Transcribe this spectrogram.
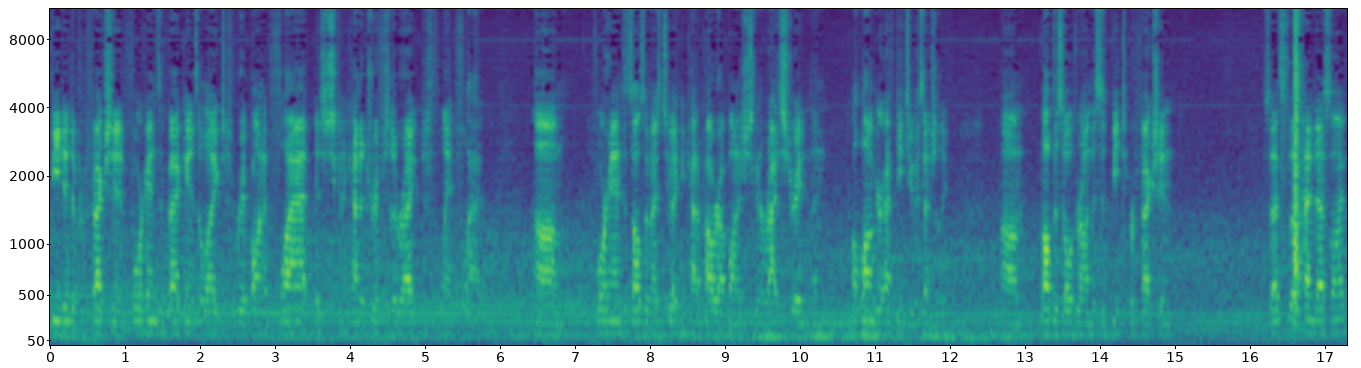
Beat into perfection. Forehands and backhands alike. Just rip on it flat. It's just going to kind of drift to the right and just land flat. Um, forehands, it's also nice too. I can kind of power up on it. It's just going to ride straight and then a longer FD2 essentially. Um, love this old run. This is beat to perfection. So that's the Penn S line.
